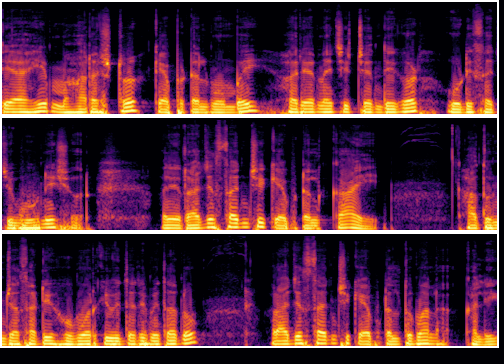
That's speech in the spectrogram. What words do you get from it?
ते आहे महाराष्ट्र कॅपिटल मुंबई हरियाणाची चंदीगड ओडिसाची भुवनेश्वर. आणि राजस्थानची कॅपिटल काय? हा तुमच्यासाठी होमवर्क विद्यार्थी मित्रांनो. राजस्थानची कॅपिटल तुम्हाला खाली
